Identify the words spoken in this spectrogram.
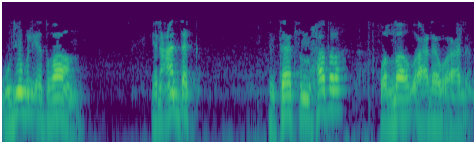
وجوب الإدغام. يعني عندك انتهت المحاضرة؟ والله أعلى وأعلم.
